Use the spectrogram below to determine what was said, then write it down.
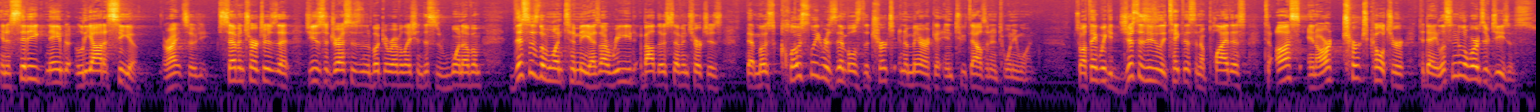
in a city named Laodicea. All right, so seven churches that Jesus addresses in the book of Revelation. This is one of them. This is the one to me, as I read about those seven churches, that most closely resembles the church in America in 2021. So I think we could just as easily take this and apply this to us in our church culture today. Listen to the words of Jesus.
